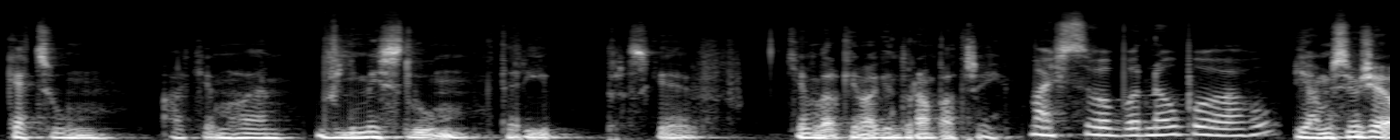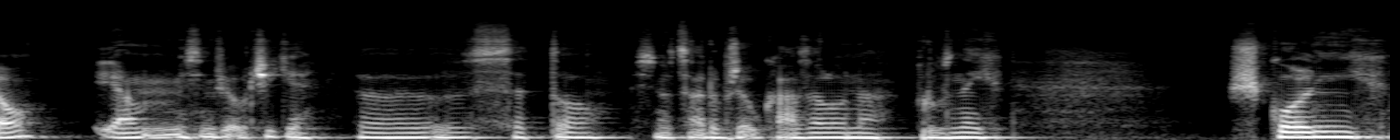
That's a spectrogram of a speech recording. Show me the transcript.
kecům a těmhle výmyslům, který prostě těm velkým agenturám patří. Máš svobodnou povahu? Já myslím, že jo. Já myslím, že určitě eh, se to myslím, docela dobře ukázalo na různých školních,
